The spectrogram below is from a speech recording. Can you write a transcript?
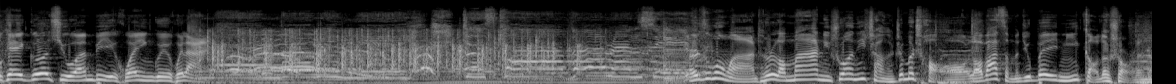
OK，歌曲完毕，欢迎各位回来。儿子问我啊，他说：“老妈，你说你长得这么丑，老爸怎么就被你搞到手了呢？”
